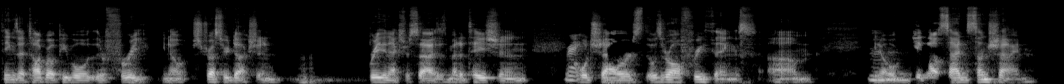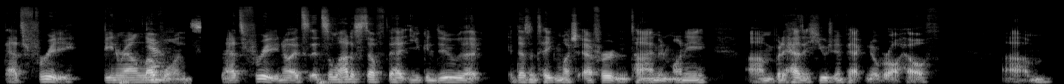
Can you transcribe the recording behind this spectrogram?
things I talk about people, they're free, you know, stress reduction, breathing exercises, meditation, right. cold showers. Those are all free things. Um, you mm-hmm. know, getting outside in sunshine, that's free. Being around loved yeah. ones, that's free. You know, it's, it's a lot of stuff that you can do that it doesn't take much effort and time and money, um, but it has a huge impact in overall health. Um,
